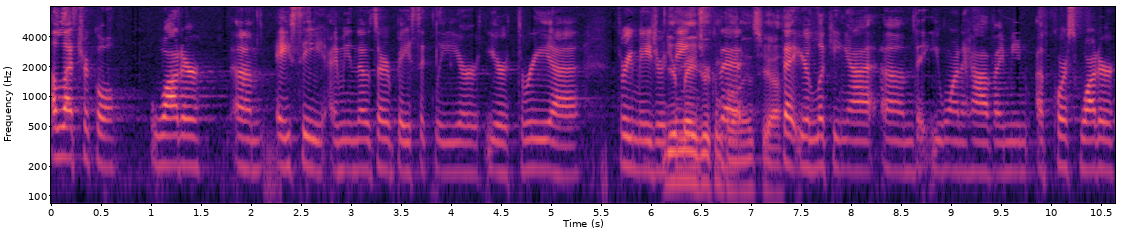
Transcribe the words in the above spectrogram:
electrical, water, um, AC, I mean, those are basically your, your three, uh, three major Your things. major that- components, yeah. That you're looking at, um, that you want to have, I mean, of course, water,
